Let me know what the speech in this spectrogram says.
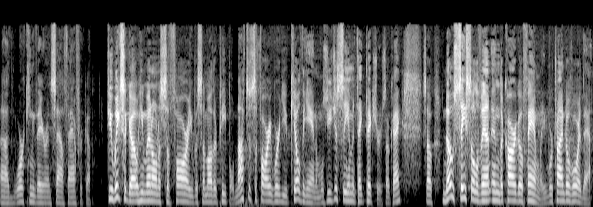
uh, working there in South Africa. A few weeks ago, he went on a safari with some other people. Not the safari where you kill the animals, you just see them and take pictures, okay? So, no Cecil event in the cargo family. We're trying to avoid that.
